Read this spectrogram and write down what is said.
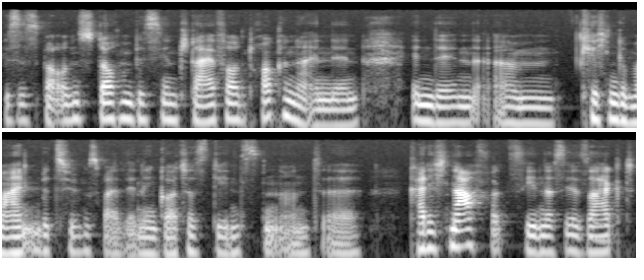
ist es bei uns doch ein bisschen steifer und trockener in den, in den ähm, Kirchengemeinden beziehungsweise in den Gottesdiensten. Und äh, kann ich nachvollziehen, dass ihr sagt,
